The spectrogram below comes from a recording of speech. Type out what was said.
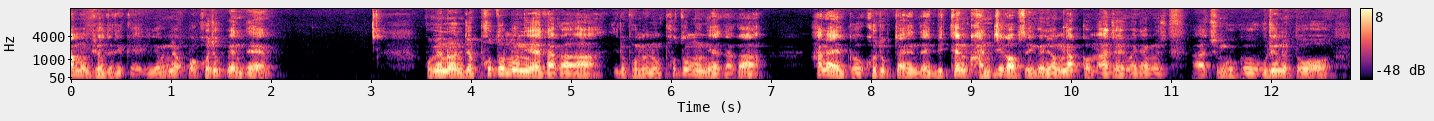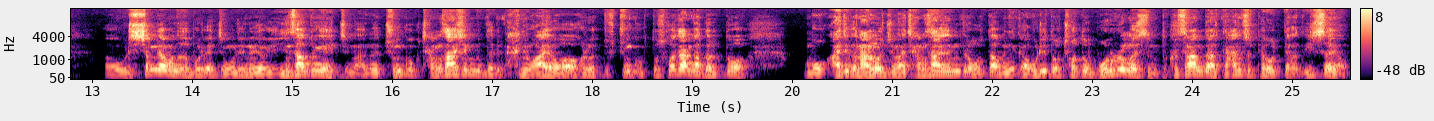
한번 비워드릴게요. 영락과 고죽배인데 보면은 이제 포도무늬에다가 이렇게 보면은 포도무늬에다가 하나의 그 고죽장인데 밑에는 관지가 없어요. 이건 영락 거 맞아요. 왜냐면 아, 중국 그 우리는 또 어, 우리 시청자분들도 모르겠지만 우리는 여기 인사동에 있지만은 중국 장사하신 분들이 많이 와요. 그리고 또 중국 또 소장가들 또 뭐 아직은 안 오지만 장사하신 분들 오다 보니까 우리도 저도 모르는 거 있으면 또 그 사람들한테 한 수 배울 때가 있어요.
